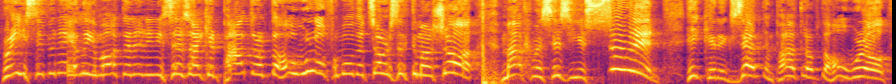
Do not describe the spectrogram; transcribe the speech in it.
Reisa B'nei Elim and he says I can powder up the whole world from all the Tzoros like the Marsha. Machmas says he is Yisurin. He can exempt and powder up the whole world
